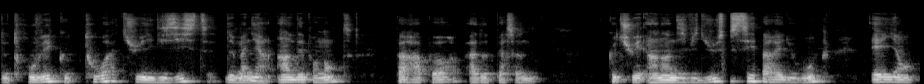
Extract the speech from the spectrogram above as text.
de trouver que toi, tu existes de manière indépendante par rapport à d'autres personnes. Que tu es un individu séparé du groupe, ayant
